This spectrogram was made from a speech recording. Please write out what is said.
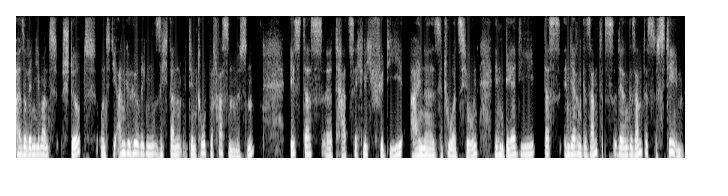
Also wenn jemand stirbt und die Angehörigen sich dann mit dem Tod befassen müssen, ist das äh, tatsächlich für die eine Situation, in der die das, in deren gesamtes, deren gesamtes System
